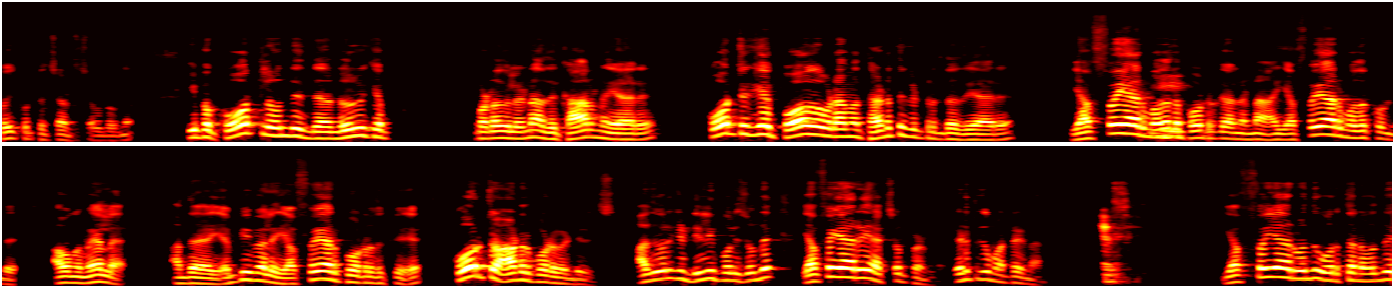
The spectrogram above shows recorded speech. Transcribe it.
பொய் குற்றச்சாட்டு சொல்லணும்னு. இப்ப கோர்ட்ல வந்து இந்த நிரூபிக்கப்படவில்லைன்னா அது காரணம் யாரு? கோர்ட்டுக்கே போக விடாம தடுத்துக்கிட்டு இருந்தது யாரு? எஃப்ஐஆர் முதல்ல. போட்டிருக்காங்கன்னா எஃப்ஐஆர் முதற்கொண்டு அவங்க மேல அந்த எம்பி மேல எஃப்ஐஆர் போடுறதுக்கு கோர்ட் ஆர்டர் போட வேண்டியிருச்சு அது வரைக்கும் டெல்லி போலீஸ் வந்து எஃப்ஐஆரே அக்செப்ட் பண்ணல. எடுத்துக்க மாட்டேன் நான். எஃப்ஐஆர் வந்து ஒருத்தனை வந்து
